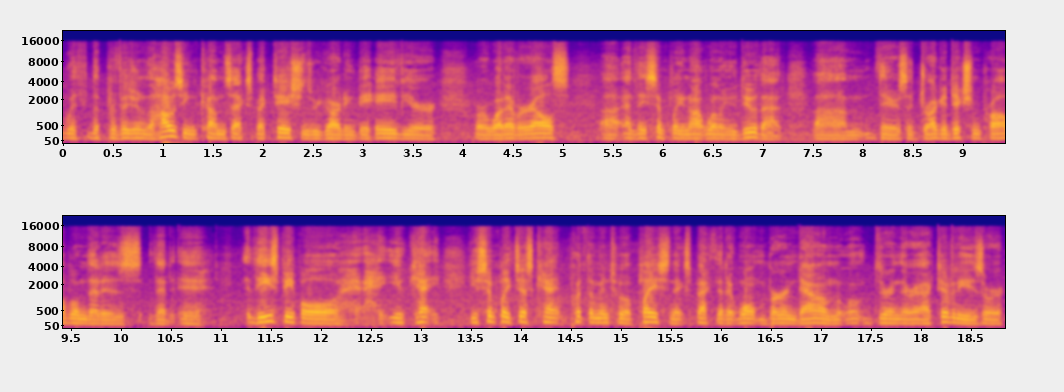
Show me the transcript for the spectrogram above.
with the provision of the housing comes expectations regarding behavior or whatever else, uh, and they simply are not willing to do that. Um, there's a drug addiction problem that is that. These people you can't you simply just can't put them into a place and expect that it won't burn down during their activities or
